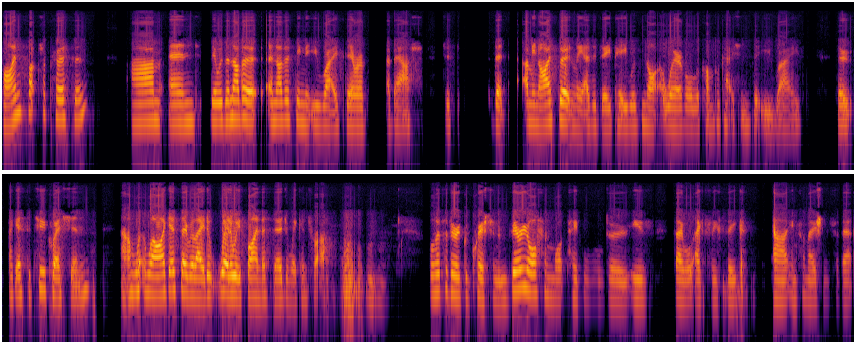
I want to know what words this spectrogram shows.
find such a person? Um, and there was another another thing that you raised there about just that. I mean, I certainly, as a GP, was not aware of all the complications that you raised. So I guess the two questions um, well, I guess they relate to where do we find a surgeon we can trust? Mm -hmm. Well, that's a very good question. And very often what people will do is they will actually seek uh, information for that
